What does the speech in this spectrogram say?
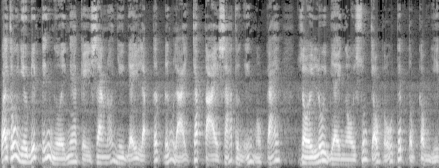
Quái thú như biết tiếng người nghe kỳ sang nói như vậy lập tức đứng lại chắp tài xá Thường Yến một cái, rồi lui về ngồi xuống chỗ cũ tiếp tục công việc.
